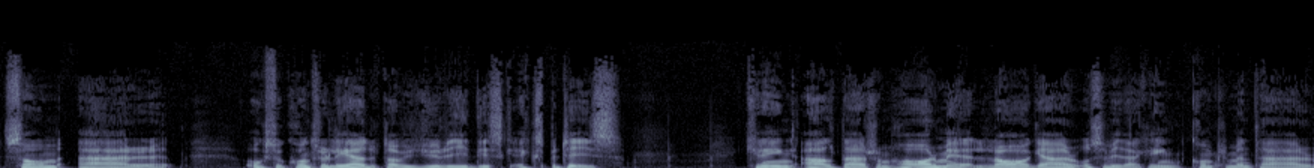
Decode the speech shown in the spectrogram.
Som är också kontrollerad av juridisk expertis. Kring allt det här som har med lagar och så vidare kring komplementär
